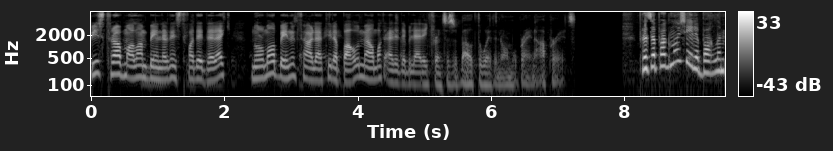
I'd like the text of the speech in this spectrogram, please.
Biz travma alan beyinlərdən istifadə edərək normal beynin fəaliyyəti ilə bağlı məlumat əldə edə bilərik. Prozapagnoziya ilə bağlı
